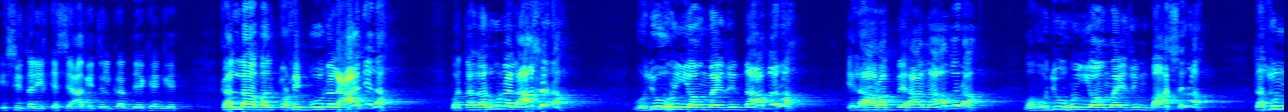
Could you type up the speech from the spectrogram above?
اسی طریقے سے آگے چل کر دیکھیں گے۔ کلا بل تحبون العاجلہ وتذرون الاخرہ وجوہ یوم ناظرہ الى ربها ناظرہ ووجوہ یوم باسرہ تظن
